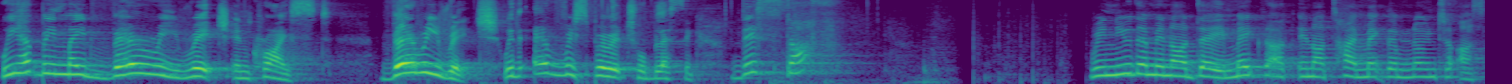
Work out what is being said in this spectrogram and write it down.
We have been made very rich in Christ, very rich with every spiritual blessing. This stuff, renew them in our day, make that in our time, make them known to us.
